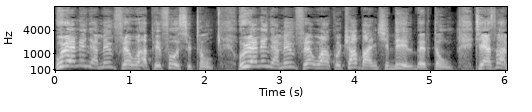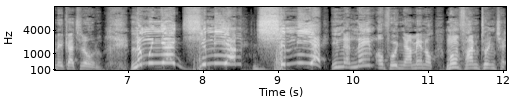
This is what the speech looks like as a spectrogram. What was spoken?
wura ne nyame mfrɛ wɔ apɛfo osutɔn wura ne nyame mfrɛ wɔ akotwa bankye beel bɛtɔn nti asɛm a meka kyerɛ wo no na monyɛ gyimiɛ gyimiɛ in the name of onyame no momfa nto nkyɛ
